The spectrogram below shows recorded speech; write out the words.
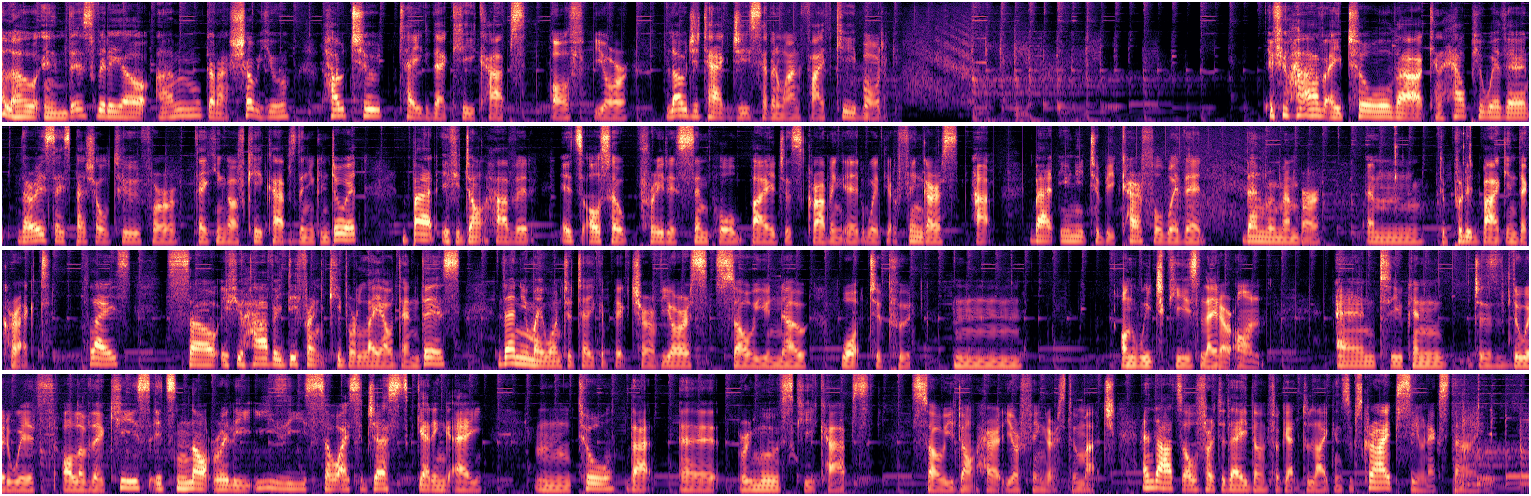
Hello, in this video I'm gonna show you how to take the keycaps off your Logitech G715 keyboard. If you have a tool that can help you with it, there is a special tool for taking off keycaps, then you can do it. But if you don't have it, it's also pretty simple by just grabbing it with your fingers up. But you need to be careful with it. Then remember um, to put it back in the correct place. So if you have a different keyboard layout than this, then you may want to take a picture of yours so you know what to put um, on which keys later on. And you can just do it with all of the keys. It's not really easy, so I suggest getting a um, tool that uh, removes keycaps so you don't hurt your fingers too much. And that's all for today, don't forget to like and subscribe, see you next time.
